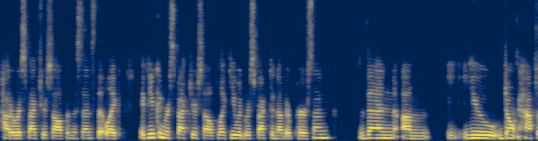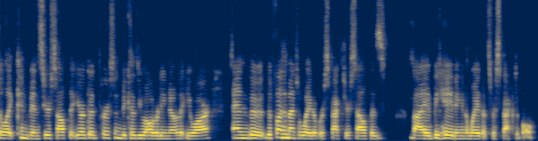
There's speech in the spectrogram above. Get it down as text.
how to respect yourself in the sense that like if you can respect yourself like you would respect another person then um, you don't have to like convince yourself that you're a good person because you already know that you are. And the the fundamental way to respect yourself is by behaving in a way that's respectable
